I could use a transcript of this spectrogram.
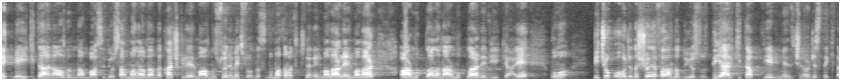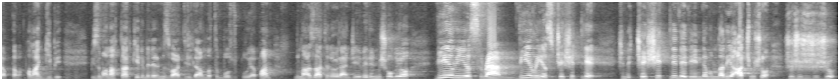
Ekmeği iki tane aldığından bahsediyorsan manavdan da kaç kilo elma aldığını söylemek zorundasın. Bu matematikçiden elmalarla elmalar, armutlarla armutlar dediği hikaye. Bunu birçok hocada şöyle falan da duyuyorsunuz. Diğer kitap diyebilmeniz için öncesinde kitapta falan gibi. Bizim anahtar kelimelerimiz var dilde anlatım bozukluğu yapan. Bunlar zaten öğrenciye verilmiş oluyor. Various RAM, various çeşitli. Şimdi çeşitli dediğinde bunları açmış o. Şu şu şu şu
